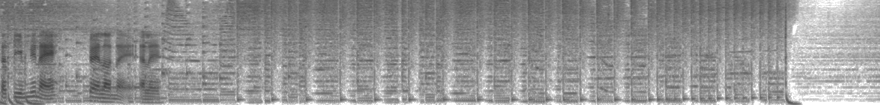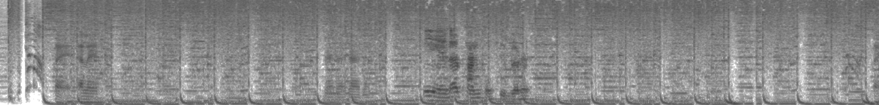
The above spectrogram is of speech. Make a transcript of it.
สตรีมที่ไหนช่วยเราหน่อยอะไร หกสิบแล้วนะแต่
